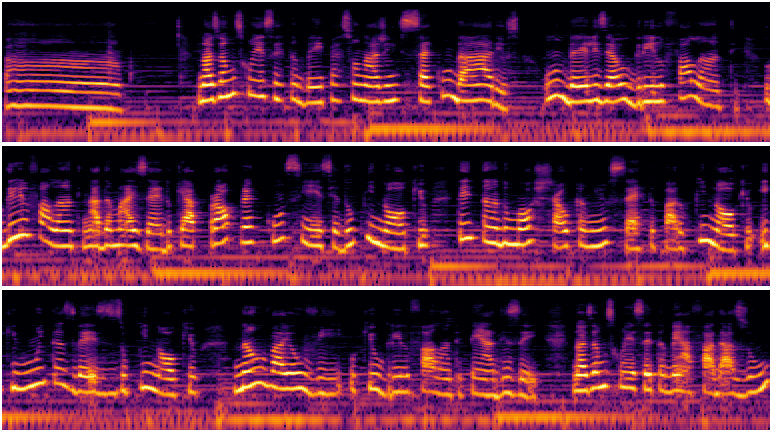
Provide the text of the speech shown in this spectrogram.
Ah, Nós vamos conhecer também personagens secundários. Um deles é o grilo falante. O grilo falante nada mais é do que a própria consciência do Pinóquio tentando mostrar o caminho certo para o Pinóquio e que muitas vezes o Pinóquio não vai ouvir o que o grilo falante tem a dizer. Nós vamos conhecer também a fada azul,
